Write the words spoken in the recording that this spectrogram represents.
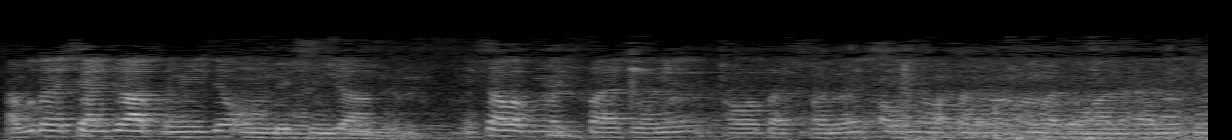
Ha, bu da neçənci addım idi? 15-ci addım. İnşallah bununla kifayətlənir. Allah təşkil etsin. Muhammed və alə əlihi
